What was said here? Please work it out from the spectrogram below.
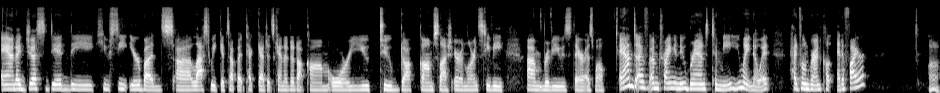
And I just did the QC earbuds uh, last week. It's up at techgadgetscanada.com or youtube.com slash Erin Lawrence TV um, reviews there as well. And I've, I'm trying a new brand to me. You might know it. Headphone brand called Edifier. Ah,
